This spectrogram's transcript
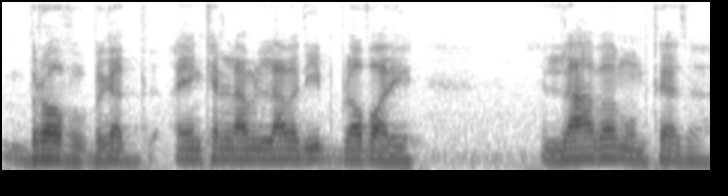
برافو بجد. ايا كان اللي عامل اللعبة دي برافو عليه. اللعبة ممتازة.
